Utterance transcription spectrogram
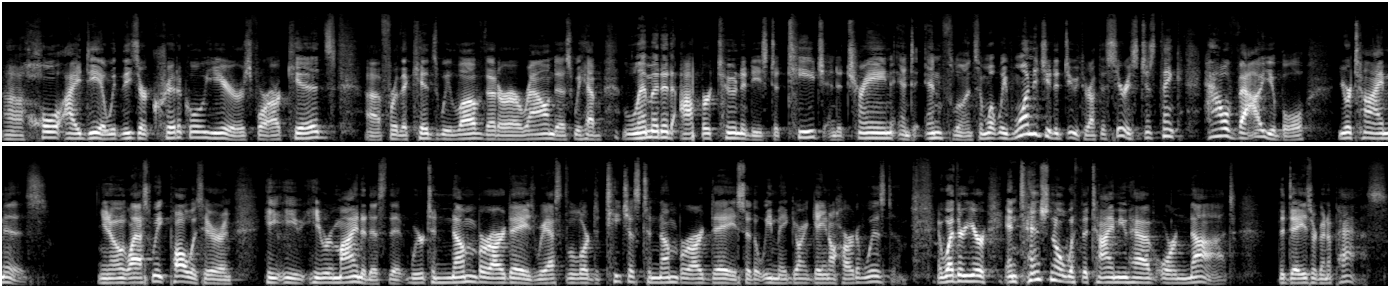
uh, whole idea. We, these are critical years for our kids, uh, for the kids we love that are around us. We have limited opportunities to teach and to train and to influence. And what we've wanted you to do throughout this series is just think how valuable your time is. You know, last week Paul was here and he, he, he, reminded us that we're to number our days. We ask the Lord to teach us to number our days so that we may gain a heart of wisdom. And whether you're intentional with the time you have or not, the days are going to pass.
